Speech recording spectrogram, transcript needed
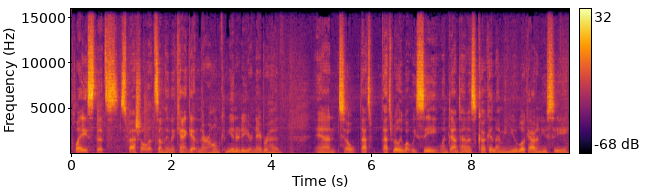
place that's special. That's something they can't get in their home community or neighborhood. And so that's that's really what we see when downtown is cooking. I mean, you look out and you see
